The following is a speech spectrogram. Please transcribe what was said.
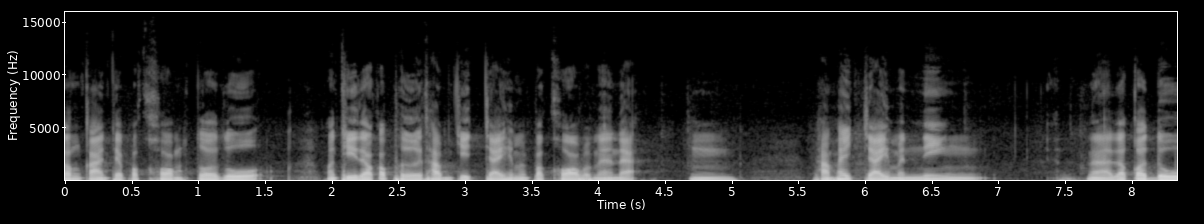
ต้องการจะประคองตัวรู้ บางทีเราก็เผลอทำจิตใจให้มันประคองแบบนั้นแหละ อืม ทำให้ใจมันนิ่งนะแล้วก็ดู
